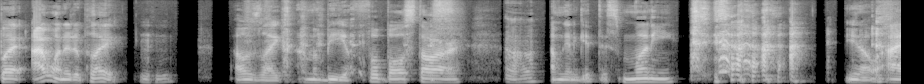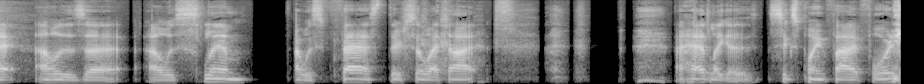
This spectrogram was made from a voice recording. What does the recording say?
But I wanted to play. Mm-hmm. I was like, I'm going to be a football star. Uh-huh. I'm going to get this money. You know, I I was uh I was slim. I was fast, or so I thought. I had like a 6.5 40.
